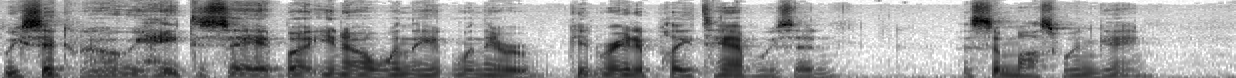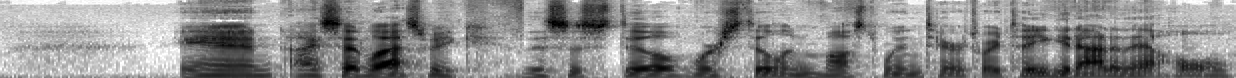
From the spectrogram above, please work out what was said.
we said "Oh, we hate to say it, but you know when they when they were getting ready to play Tampa, we said this is a must-win game. And I said last week, this is still we're still in must-win territory. Until you get out of that hole,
